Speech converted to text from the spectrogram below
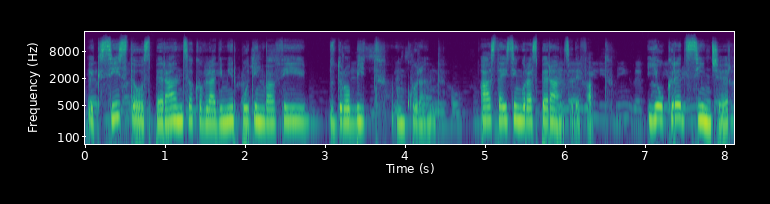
Există o speranță că Vladimir Putin va fi zdrobit în curând. Asta e singura speranță, de fapt. Eu cred sincer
